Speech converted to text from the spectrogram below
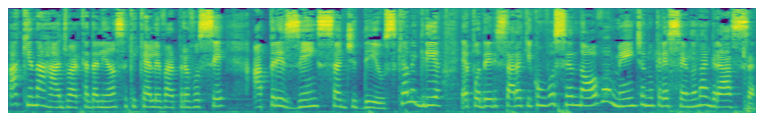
aqui na Rádio Arca da Aliança que quer levar para você a presença de Deus. Que alegria é poder estar aqui com você novamente no Crescendo na Graça.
